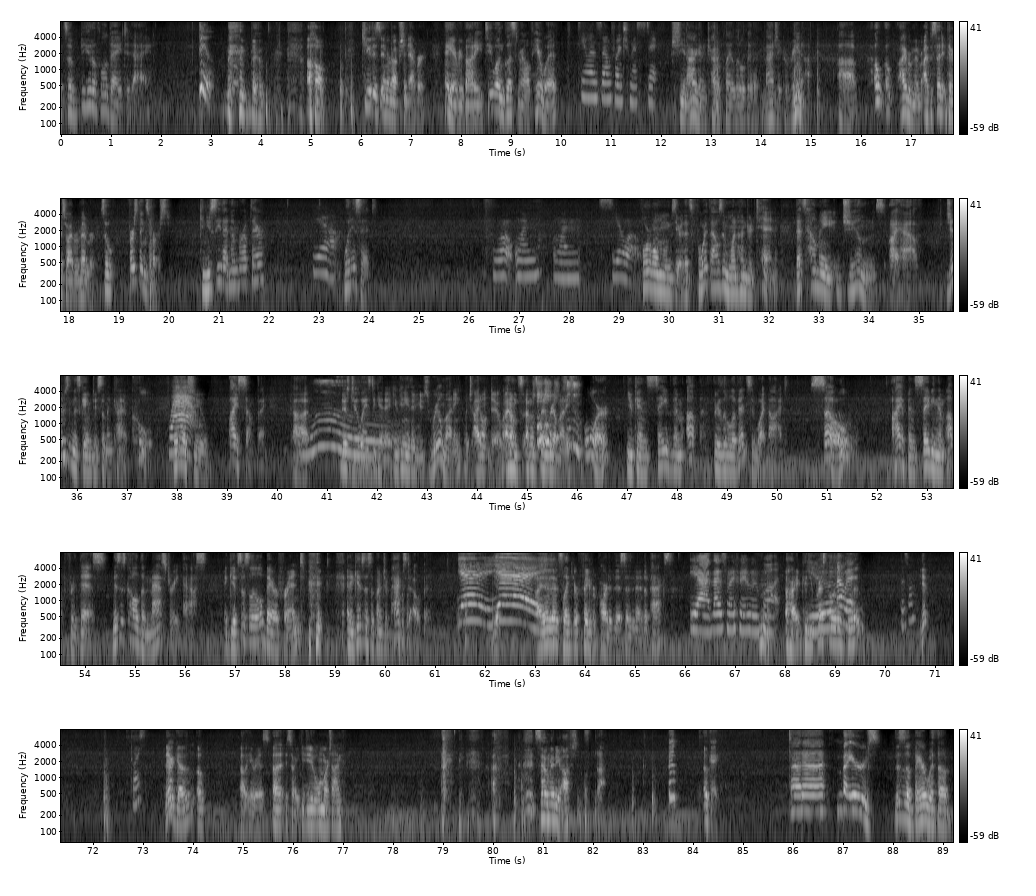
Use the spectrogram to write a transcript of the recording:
It's a beautiful day today. Boo! Boom. Oh, cutest interruption ever. Hey everybody, T1 Glisten Ralph here with. Do you want some Fudge Mystic? She and I are going to try to play a little bit of Magic Arena. Uh, oh, oh, I remember. I said it there so I'd remember. So, first things first. Can you see that number up there? Yeah. What is it? Four one one zero. 4110. That's 4,110. That's how many gems I have. Gems in this game do something kind of cool. They let you buy something. Uh, there's two ways to get it. You can either use real money, which I don't do. I don't. I don't spend real money. Or you can save them up through little events and whatnot. So I have been saving them up for this. This is called the Mastery Pass. It gives us a little bear friend, and it gives us a bunch of packs to open. Yay! Yep. I know that's like your favorite part of this, isn't it? The packs. Yeah, that's my favorite part. All right, could you, You press the little it. blue? This one? Yep. Twice? There you go. Oh, oh, here it is. Uh, sorry. Could you do it one more time? so many options. Ah. Boop. Okay. Ta-da! Bears. This is a bear with a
